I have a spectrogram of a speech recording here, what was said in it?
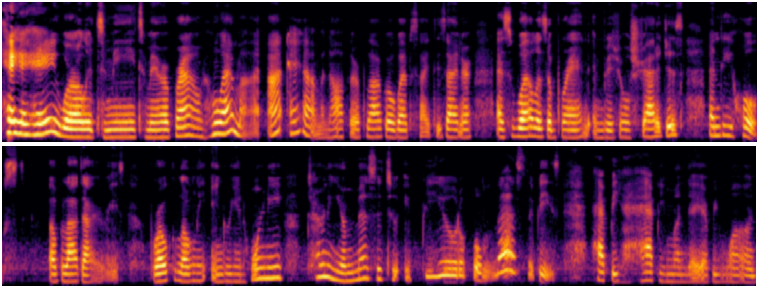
Hey, hey, hey, world, it's me, Tamara Brown. Who am I? I am an author, blogger, website designer, as well as a brand and visual strategist and the host of Blah Diaries. Broke, lonely, angry, and horny, turning your message to a beautiful masterpiece. Happy, happy Monday, everyone.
